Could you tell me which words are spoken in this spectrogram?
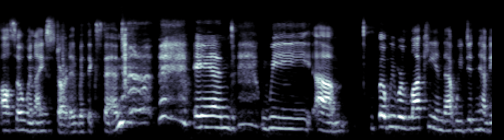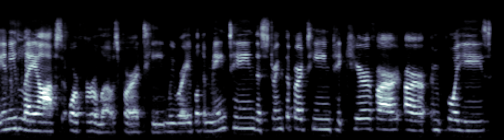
also when I started with Xtend. and we um, but we were lucky in that we didn't have any layoffs or furloughs for our team. We were able to maintain the strength of our team, take care of our, our employees.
